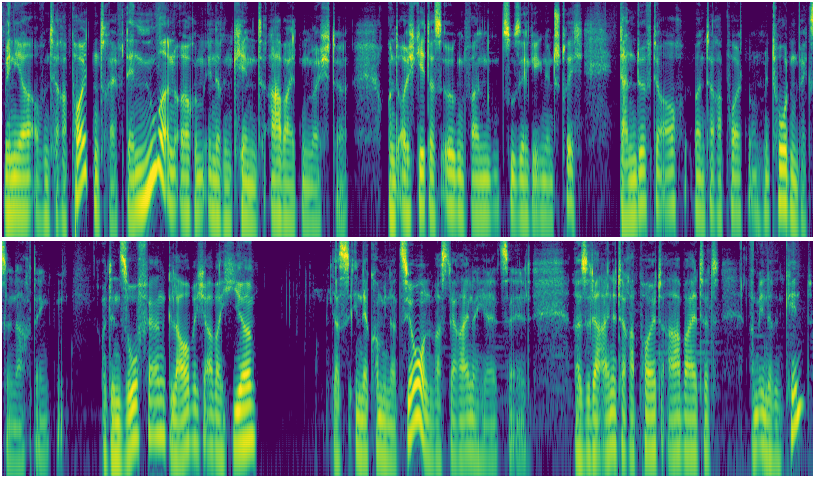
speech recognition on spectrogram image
wenn ihr auf einen Therapeuten trefft, der nur an eurem inneren Kind arbeiten möchte und euch geht das irgendwann zu sehr gegen den Strich, dann dürft ihr auch über einen Therapeuten und Methodenwechsel nachdenken. Und insofern glaube ich aber hier, dass in der Kombination, was der Rainer hier erzählt, also der eine Therapeut arbeitet am inneren Kind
